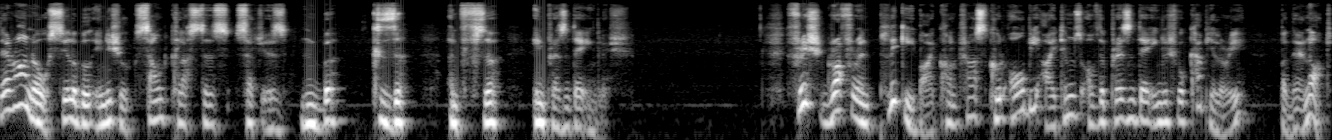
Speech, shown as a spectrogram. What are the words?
There are no syllable initial sound clusters such as nb, kz and fs in present-day English. Frisch, Groffer and Plicky, by contrast, could all be items of the present-day English vocabulary, but they're not.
